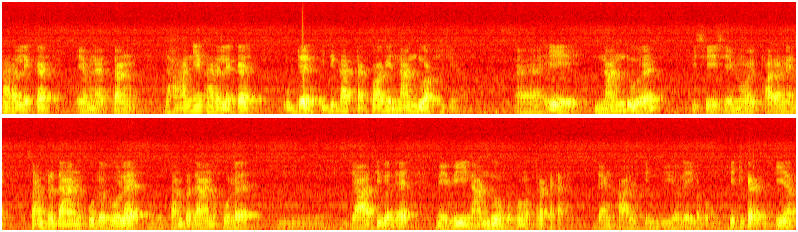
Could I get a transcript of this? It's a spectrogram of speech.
කරලක එහෙම නැත්නම් ධාන්‍ය කරලක උඩ ඉදිකට්ටක් වගේ නණ්ඩුවක් හිටිනවා. ඒ නණ්ඩුව විශේෂයෙන්ම ওই පරණ සම්ප්‍රදාන කුල වල සම්ප්‍රදාන කුල ಜಾතිවල මේ වී නණ්ඩුව බොහොම ප්‍රකටයි. දැන් කාලෙකින් වී වල ඒක බොහොම කෙටි කරගෙන තියෙනවා.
